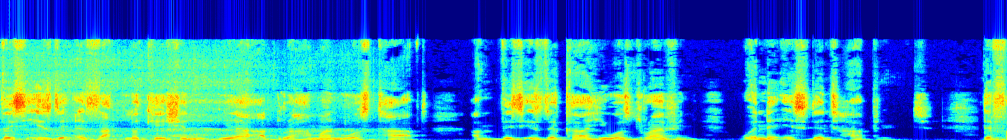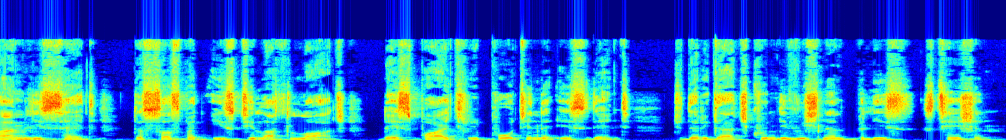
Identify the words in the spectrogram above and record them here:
This is the exact location where Abdurrahman was stabbed and this is the car he was driving when the incident happened. The family said the suspect is still at large despite reporting the incident to the Rigachikun Divisional Police Station.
